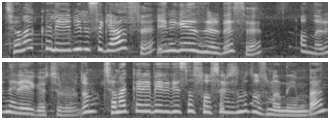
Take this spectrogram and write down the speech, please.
Çanakkale'ye birisi gelse, beni gezdir dese Onları nereye götürürdüm? Çanakkale Belediyesi'nin sosyal hizmet uzmanıyım ben.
